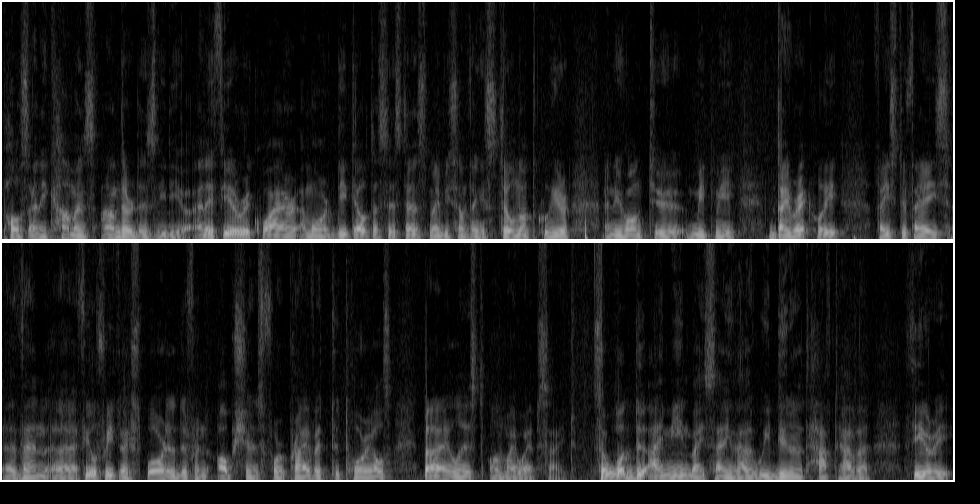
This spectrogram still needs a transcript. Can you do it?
post any comments under this video. And if you require a more detailed assistance, maybe something is still not clear and you want to meet me directly, face to face, uh, then uh, feel free to explore the different options for private tutorials that I list on my website. So what do I mean by saying that we do not have to have a theory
